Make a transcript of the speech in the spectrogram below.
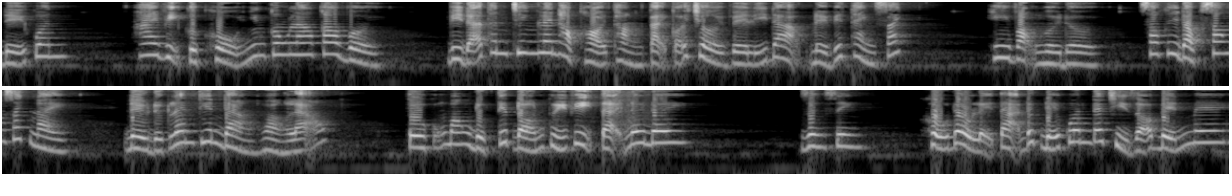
Đế quân, hai vị cực khổ nhưng công lao cao vời, vì đã thân chinh lên học hỏi thẳng tại cõi trời về lý đạo để viết thành sách. Hy vọng người đời, sau khi đọc xong sách này, đều được lên thiên đàng hoàng lão. Tôi cũng mong được tiếp đón quý vị tại nơi đây. Dương sinh, khấu đầu lễ tạ Đức Đế Quân đã chỉ rõ bến mê,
